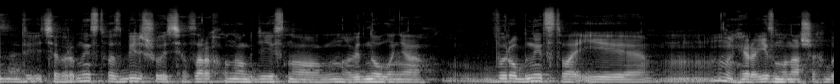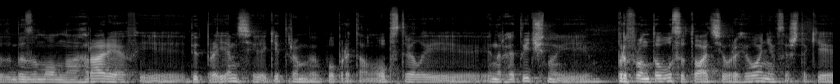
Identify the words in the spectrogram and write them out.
Дивіться, виробництво збільшується за рахунок дійсно ну, відновлення виробництва і ну, героїзму наших без- безумовно аграріїв і підприємців, які тримають, попри там обстріли і енергетичну і прифронтову ситуацію в регіоні, все ж таки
